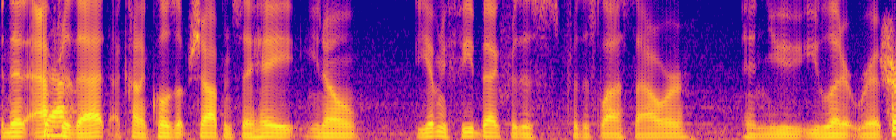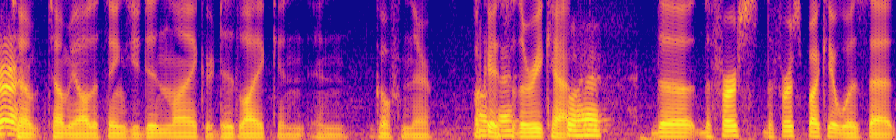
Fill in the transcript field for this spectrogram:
and then after Yeah. that i kind of close up shop and say hey you know you have any feedback for this for this last hour and you you let it rip Sure. tell, tell me all the things you didn't like or did like and and go from there okay, so the recap Go ahead. the the first the first bucket was that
